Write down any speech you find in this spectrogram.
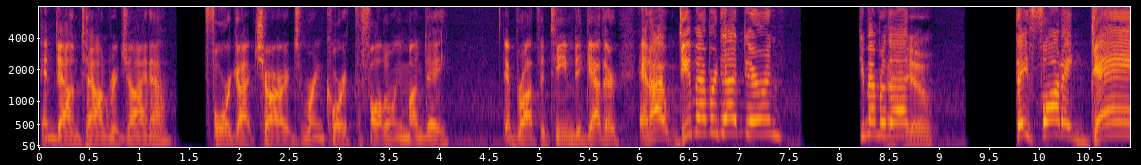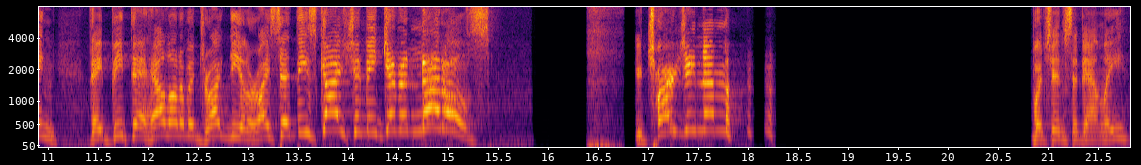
in downtown Regina. Four got charged. Were in court the following Monday. It brought the team together. And I do you remember that, Darren? Do you remember that? I do. They fought a gang. They beat the hell out of a drug dealer. I said, these guys should be given medals. You're charging them? Which, incidentally,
